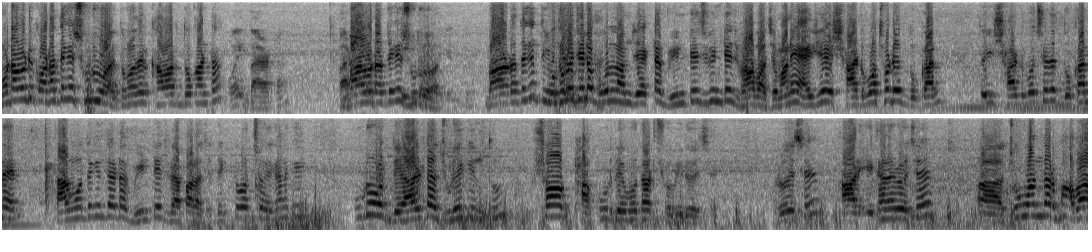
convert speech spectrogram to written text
মোটামুটি কটা থেকে শুরু হয় তোমাদের খাবার দোকানটা? ওই বারোটা। বারোটা থেকে শুরু হয়। বারোটা থেকে প্রথমে যেটা বললাম যে একটা ভিনটেজ ভিনটেজ ভাব আছে মানে এই যে ষাট বছরের দোকান তো এই ষাট বছরের দোকানের তার মধ্যে কিন্তু একটা ভিনটেজ ব্যাপার আছে। দেখতে পাচ্ছ এখানে কি পুরো দেয়ালটা জুড়ে কিন্তু সব ঠাকুর দেবতার ছবি রয়েছে। রয়েছে। আর এখানে রয়েছে চৌহানদার বাবা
